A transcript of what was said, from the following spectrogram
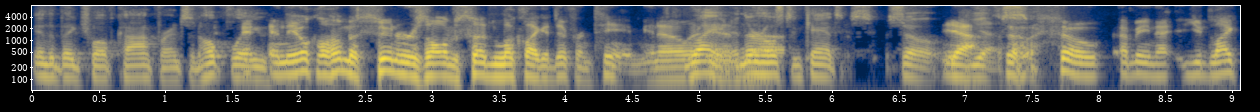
in the Big 12 conference, and hopefully, and, and the Oklahoma Sooners all of a sudden look like a different team, you know? right. And, they're uh, hosting Kansas, so Yeah. yes, So, so I mean, uh, you'd like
